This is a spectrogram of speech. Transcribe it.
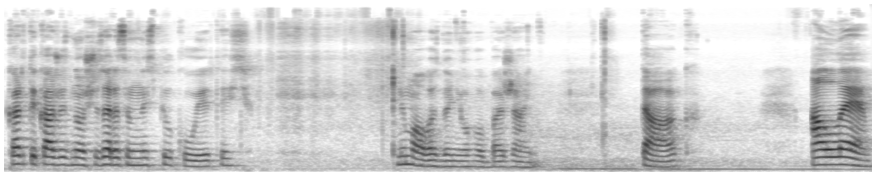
Карти кажуть, ну, що зараз ви не спілкуєтесь. Нема у вас до нього бажань. Так. Але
